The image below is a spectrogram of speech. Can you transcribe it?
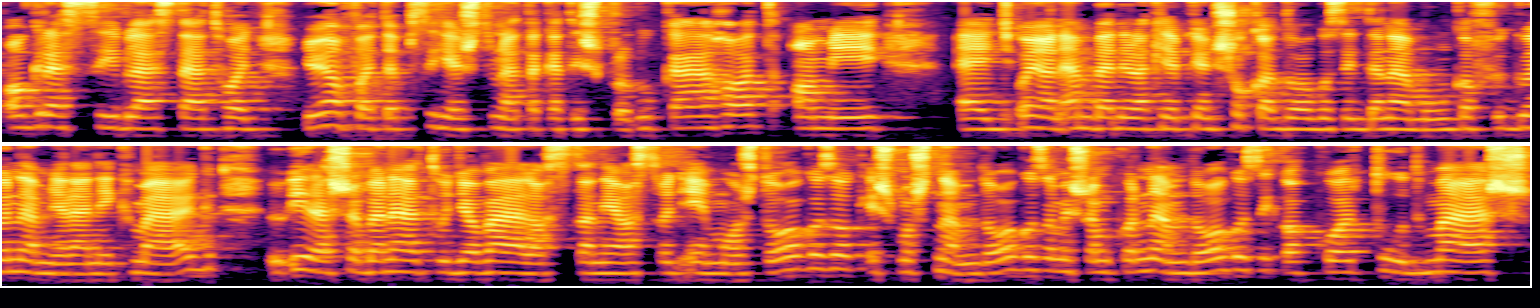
agresszív lesz, tehát hogy olyan fajta pszichés tüneteket is produkálhat, ami egy olyan embernél, aki egyébként sokat dolgozik, de nem munkafüggő, nem jelenik meg, ő élesebben el tudja választani azt, hogy én most dolgozok, és most nem dolgozom, és amikor nem dolgozik, akkor tud más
